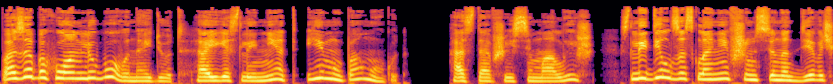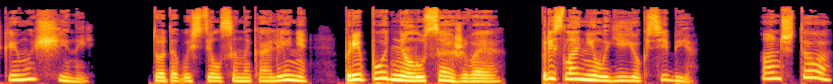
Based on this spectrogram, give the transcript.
По запаху он любого найдет, а если нет, ему помогут. Оставшийся малыш следил за склонившимся над девочкой мужчиной. Тот опустился на колени, приподнял, усаживая, прислонил ее к себе. «Он что,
